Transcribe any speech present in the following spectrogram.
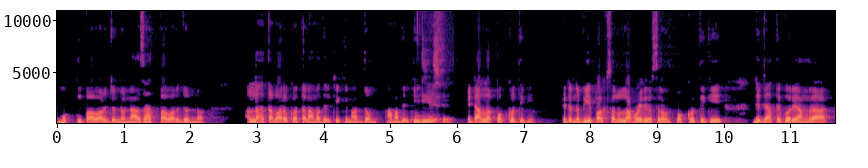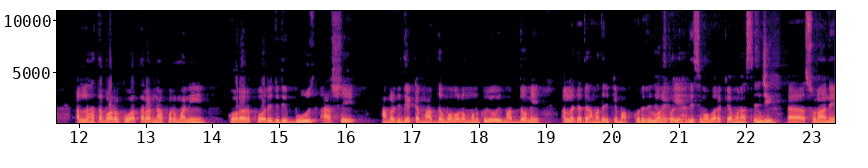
মুক্তি পাওয়ার জন্য নাজাত পাওয়ার জন্য আল্লাহ তাবারকতাল আমাদেরকে কি মাধ্যম? আমাদেরকে দিয়েছে। এটা আল্লাহর পক্ষ থেকে। এটা নবী পাক সাল্লাহ আলিয়াল্লামের পক্ষ থেকে যে যাতে করে আমরা আল্লাহ তাবারক ওয়াতালার নাফরমানি করার পরে যদি বুঝ আসে আমরা যদি একটা মাধ্যম অবলম্বন করি ওই মাধ্যমে আল্লাহ যাতে আমাদেরকে মাফ করে যেমন হাদিসে মোবারক কেমন আছে? সোনানে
